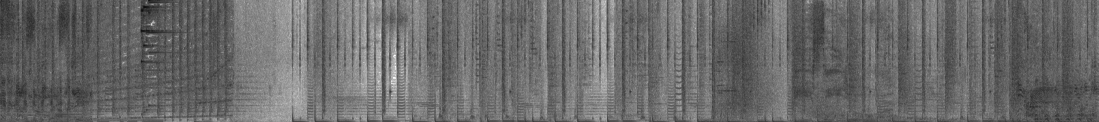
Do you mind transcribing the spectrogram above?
This is a good opportunity. Ha ha!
